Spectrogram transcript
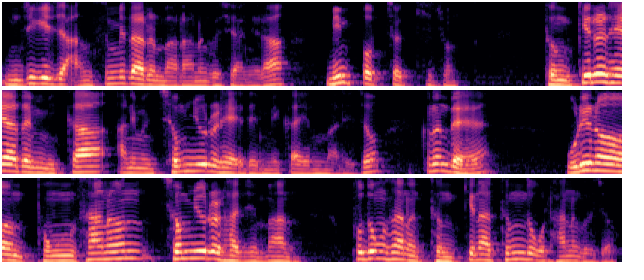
움직이지 않습니다를 말하는 것이 아니라 민법적 기준. 등기를 해야 됩니까? 아니면 점유를 해야 됩니까? 이런 말이죠. 그런데 우리는 동산은 점유를 하지만 부동산은 등기나 등록을 하는 거죠.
